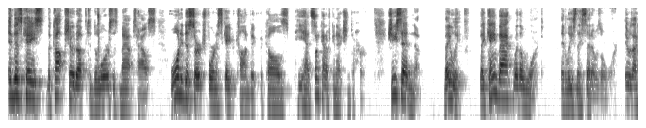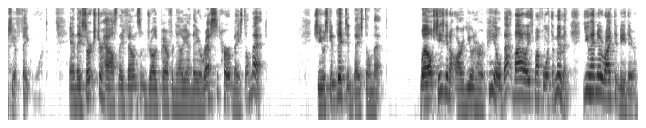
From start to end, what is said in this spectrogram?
In this case, the cop showed up to Dolores Mapp's house, wanting to search for an escaped convict because he had some kind of connection to her. She said no. They leave. They came back with a warrant. At least they said it was a warrant. It was actually a fake warrant. And they searched her house and they found some drug paraphernalia and they arrested her based on that. She was convicted based on that. Well, she's going to argue in her appeal that violates my Fourth Amendment. You had no right to be there,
